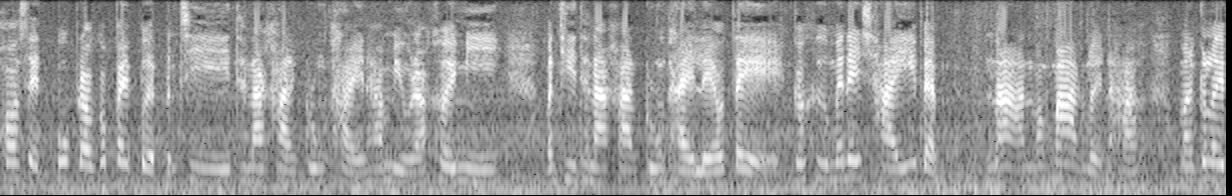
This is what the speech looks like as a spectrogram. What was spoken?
พอเสร็จปุ๊บเราก็ไปเปิดบัญชีธนาคารกรุงไทยนะคะมิวนะเคยมีบัญชีธนาคารกรุงไทยแล้วแต่ก็คือไม่ได้ใช้แบบ นานมากๆเลยนะคะ มันก็เลย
